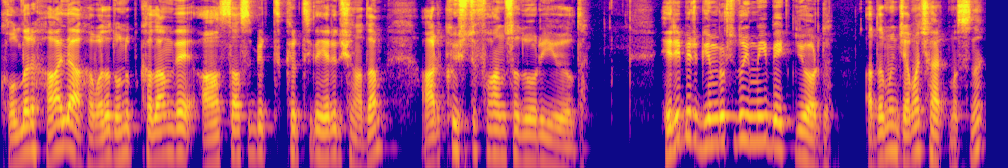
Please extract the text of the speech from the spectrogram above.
Kolları hala havada donup kalan ve asası bir tıkırtıyla yere düşen adam arka üstü fanusa doğru yığıldı. Harry bir gümbürtü duymayı bekliyordu. Adamın cama çarpmasını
